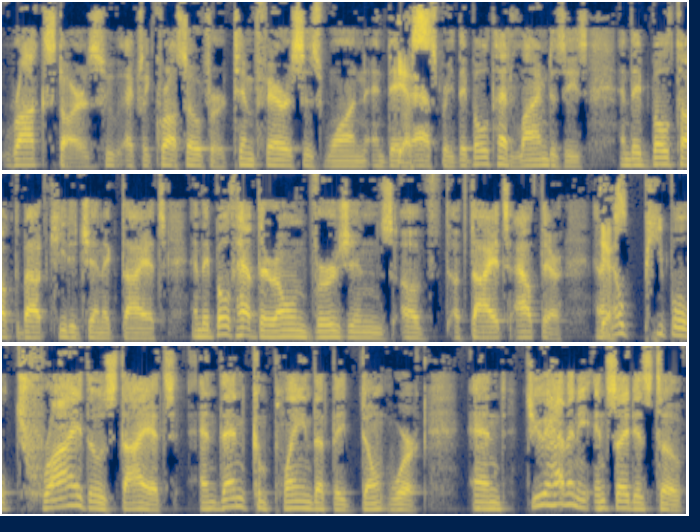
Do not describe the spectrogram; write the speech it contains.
rock stars who actually cross over. Tim Ferriss is one, and Dave yes. Asprey. They both had Lyme disease, and they both talked about ketogenic diets, and they both have their own versions of of diets out there. And yes. I know people try those diets and then complain that they don't work. And do you have any insight as to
